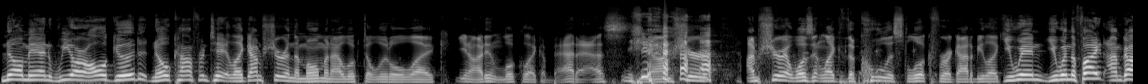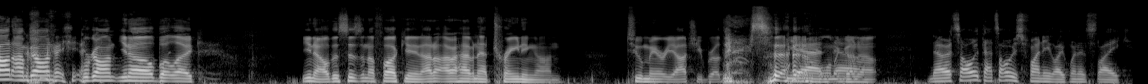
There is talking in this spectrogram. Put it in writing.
no, man, we are all good, no confrontation. Like I'm sure in the moment I looked a little like, you know, I didn't look like a badass. You know, I'm sure. I'm sure it wasn't like the coolest look for a guy to be like, you win, you win the fight, I'm gone, I'm gone, Yeah. we're gone. You know, but like, you know, this isn't a fucking. I don't. I haven't had training on two mariachi brothers Yeah, pulling a gun no. out. No, it's always that's always funny. Like when it's like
